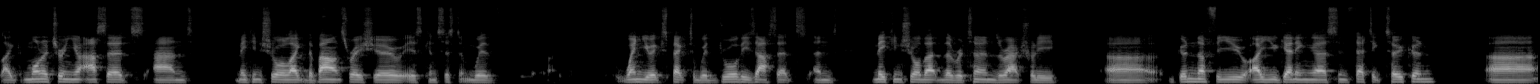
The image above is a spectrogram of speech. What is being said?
like monitoring your assets and making sure like the balance ratio is consistent with like, when you expect to withdraw these assets and making sure that the returns are actually uh, good enough for you. Are you getting a synthetic token uh,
